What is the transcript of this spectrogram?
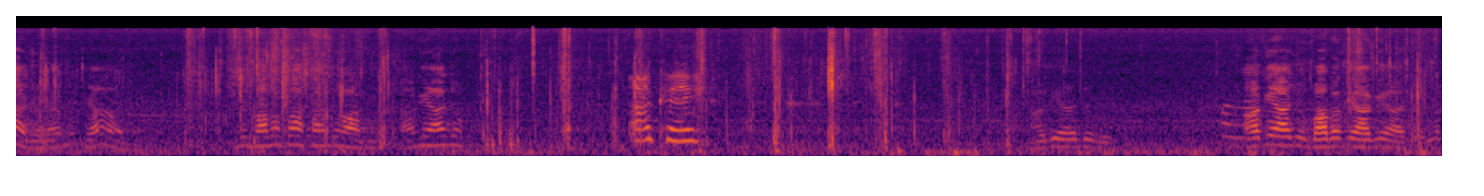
आ जाओ मैम यहाँ आ जाओ। बाबा पास आ जाओ आगे आगे आ जाओ। Okay. आगे आ जाओ आगे आ जाओ बाबा के आगे आ जाओ। ना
